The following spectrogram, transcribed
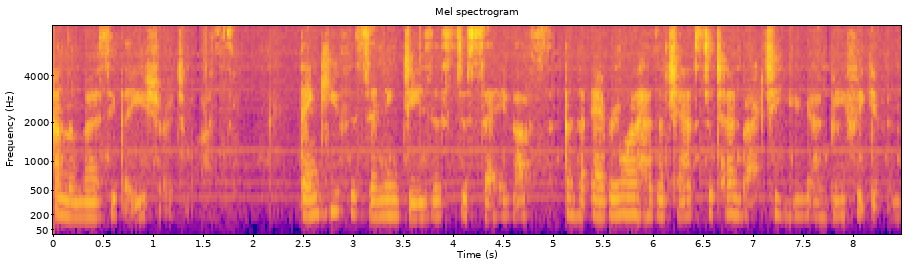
and the mercy that you show to us. Thank you for sending Jesus to save us and that everyone has a chance to turn back to you and be forgiven.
